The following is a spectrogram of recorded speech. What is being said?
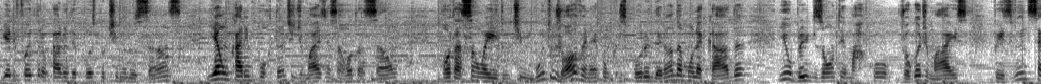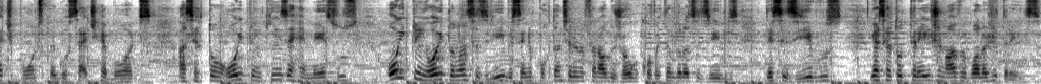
e ele foi trocado depois para o time do Suns. E é um cara importante demais nessa rotação rotação aí de um time muito jovem, né, com o Chris Paul liderando a molecada, e o Bridges ontem marcou, jogou demais, fez 27 pontos, pegou 7 rebotes, acertou 8 em 15 arremessos, 8 em 8 lances livres, sendo importante ali no final do jogo, convertendo lances livres decisivos, e acertou 3 de 9 bolas de 3.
